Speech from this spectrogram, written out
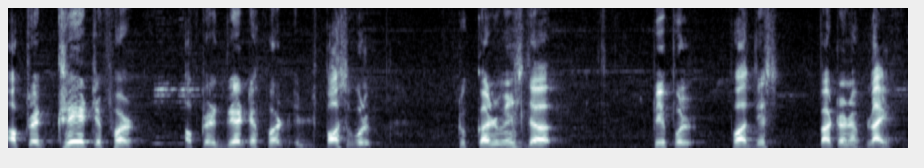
After a great effort, it is possible to convince the people for this pattern of life,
